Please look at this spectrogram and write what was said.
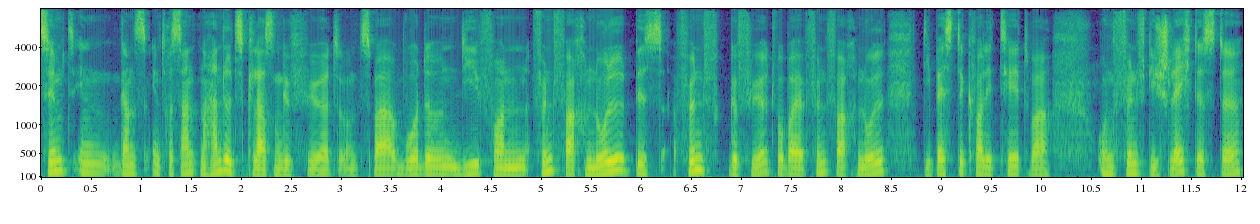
Zimt in ganz interessanten Handelsklassen geführt. Und zwar wurden die von fünffach null bis fünf geführt, wobei fünffach null die beste Qualität war und fünf die schlechteste.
